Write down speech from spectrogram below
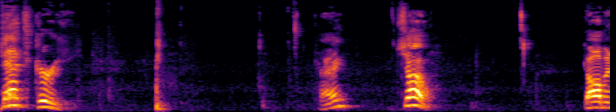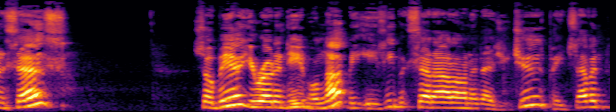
That's Gurgi. Okay? So, Dallben says, So be it, your road indeed will not be easy, but set out on it as you choose. Page 7.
